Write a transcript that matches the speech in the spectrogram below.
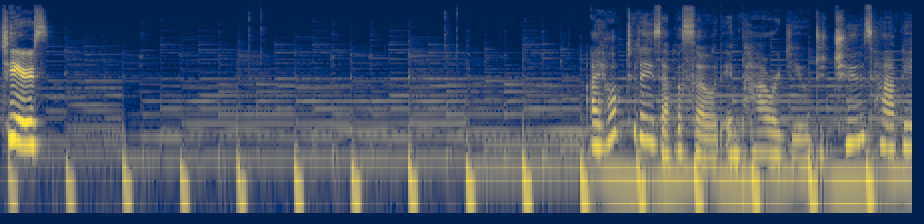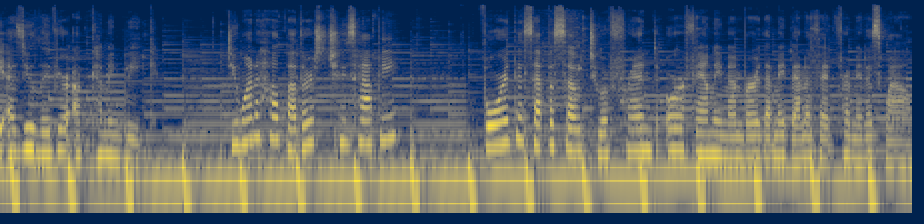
Cheers! I hope today's episode empowered you to choose happy as you live your upcoming week. Do you want to help others choose happy? Forward this episode to a friend or a family member that may benefit from it as well.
